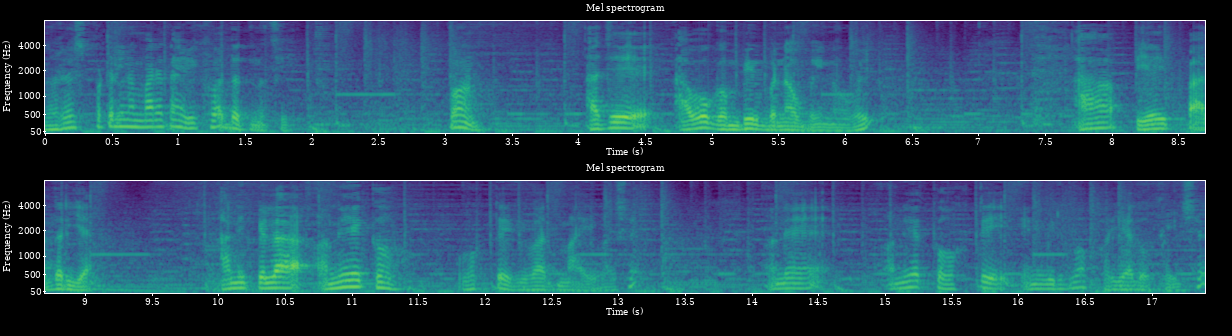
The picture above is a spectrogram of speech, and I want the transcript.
નરેશ પટેલને મારે કાંઈ વિખવાદ જ નથી. પણ આજે આવો ગંભીર બનાવ બન્યો હોય, આ પીઆઈ પાદરિયા આની પહેલાં અનેક વખતે વિવાદમાં આવ્યા છે. અને અનેક વખતે એની વિરુદ્ધમાં ફરિયાદો થઈ છે.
